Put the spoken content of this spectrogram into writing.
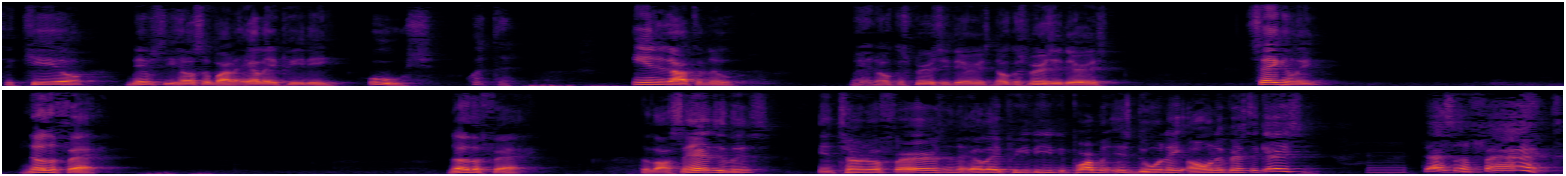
to kill Nipsey Hussle by the LAPD. Oosh, what the? In and out the news. Man, no conspiracy theories, no conspiracy theories. Secondly, another fact. Another fact. The Los Angeles Internal Affairs and the LAPD department is doing their own investigation. That's a fact.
